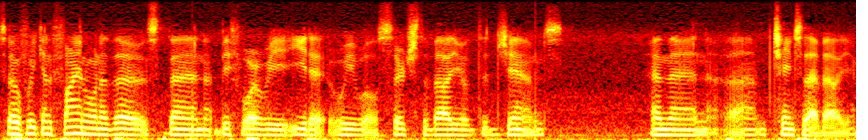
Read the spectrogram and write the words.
So if we can find one of those, then before we eat it, we will search the value of the gems and then um, change that value.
